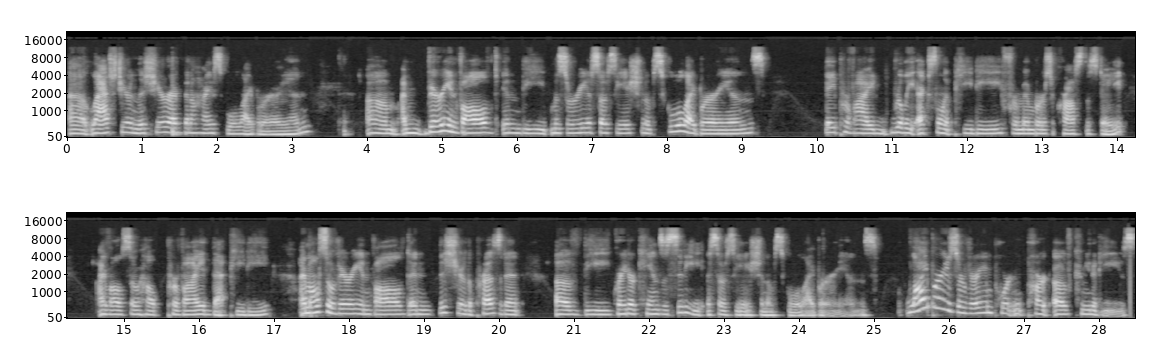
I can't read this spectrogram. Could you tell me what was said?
uh, last year and this year, I've been a high school librarian. Um, I'm very involved in the Missouri Association of School Librarians they provide really excellent PD for members across the state. I've also helped provide that PD. I'm also very involved, and this year, the president of the Greater Kansas City Association of School Librarians. Libraries are a very important part of communities.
